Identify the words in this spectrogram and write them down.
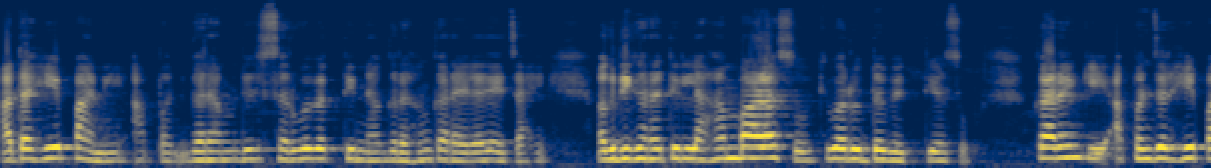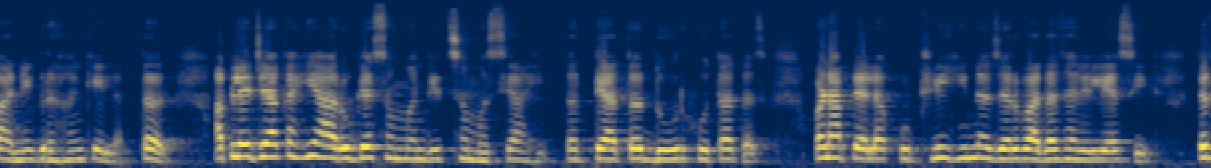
आता हे पाणी आपण घरामध्ये घरातील सर्व व्यक्तींना ग्रहण करायला द्यायचं आहे. अगदी घरातील लहान बाळ असो किंवा वृद्ध व्यक्ती असो. कारण की आपण जर हे पाणी ग्रहण केलं तर आपल्या ज्या काही आरोग्यासंबंधित समस्या आहे तर त्या तर दूर होतातच. पण आपल्याला कुठलीही नजरबाधा झालेली असेल तर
